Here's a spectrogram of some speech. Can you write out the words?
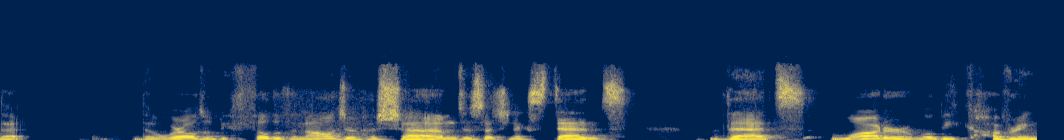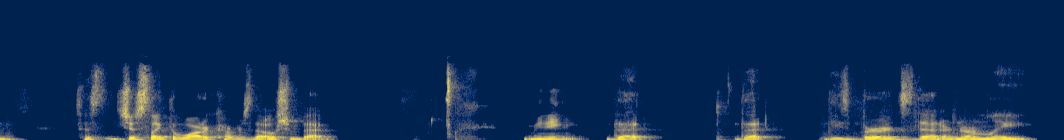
that the world will be filled with the knowledge of Hashem to such an extent that water will be covering just like the water covers the ocean bed. Meaning that that these birds that are normally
